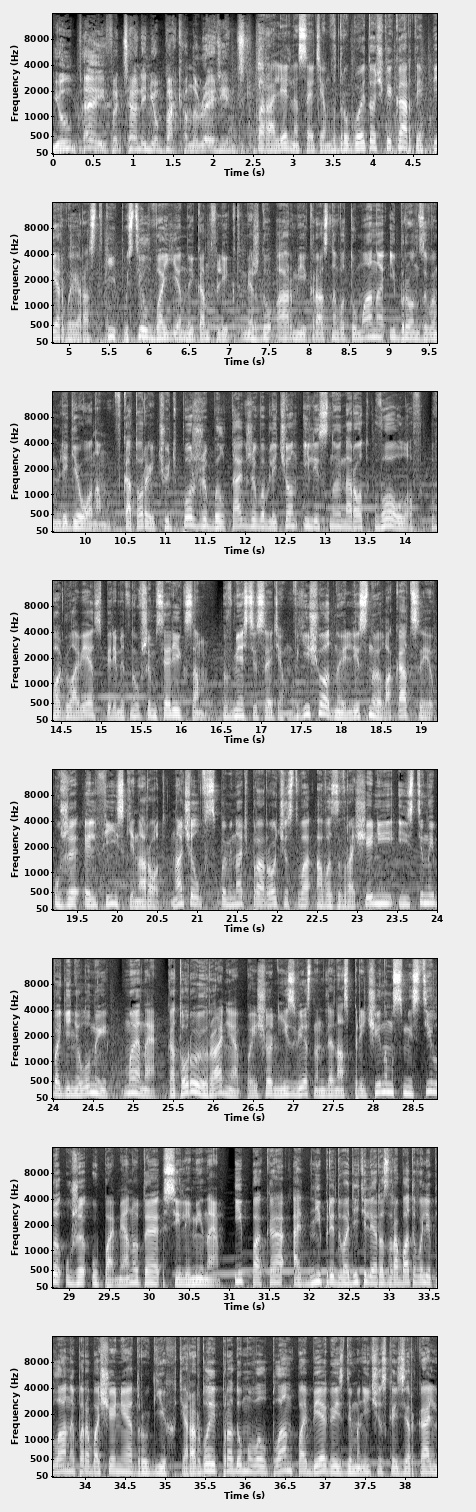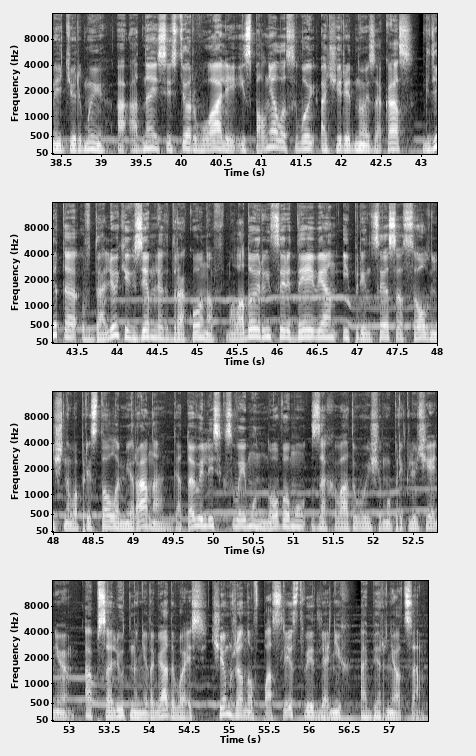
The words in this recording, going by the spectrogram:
Параллельно с этим, в другой точке карты первые ростки пустил военный конфликт между армией Красного Тумана и Бронзовым Легионом, в который чуть позже был также вовлечен и лесной народ Воулов во главе с переметнувшимся Риксом. Вместе с этим, в еще одной лесной локации уже эльфийский народ начал вспоминать пророчество о возвращении истинной богини Луны, Мене, которую ранее, по еще неизвестным для нас причинам, сместила уже упомянутая Силимина. И пока одни предводители разрабатывали планы порабощения других, Террорблейд продумывал план побега из демонической зеркальной тюрьмы, а одна из сестер Вуали исполняла свой очередной заказ. Где-то в далеких землях драконов молодой рыцарь Дэвиан и принцесса Солнечного престола Мирана готовились к своему новому захватывающему приключению абсолютно не догадываясь, чем же оно впоследствии для них обернется.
